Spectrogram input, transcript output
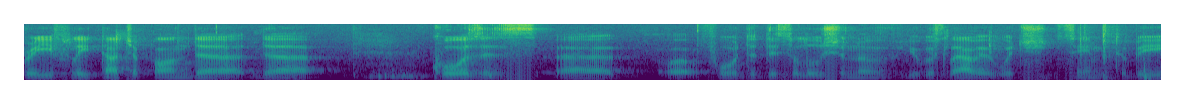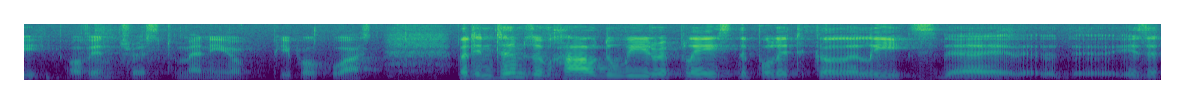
briefly touch upon the, the causes uh, for the dissolution of Yugoslavia, which seemed to be of interest to many of people who asked. But in terms of how do we replace the political elites, uh, is it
